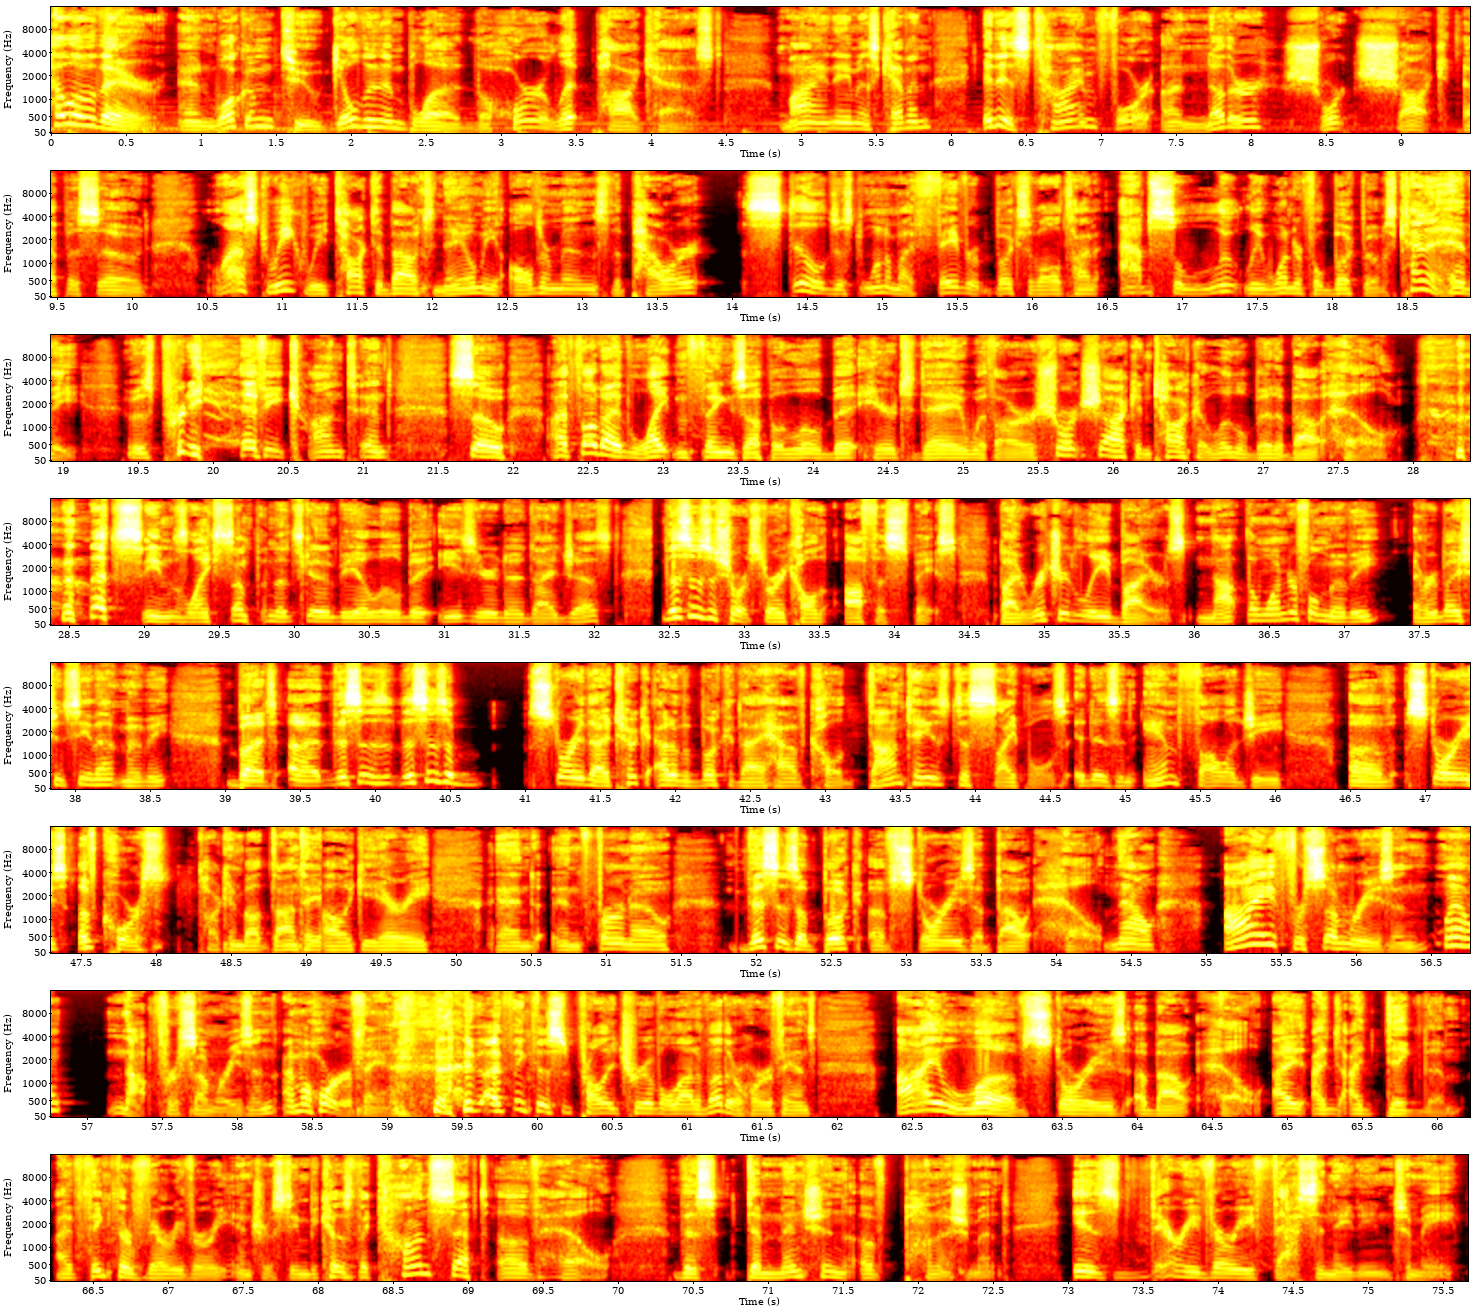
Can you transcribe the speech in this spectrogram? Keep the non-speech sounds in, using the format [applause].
Hello there, and welcome to Gilded in Blood, the horror lit podcast. My name is Kevin. It is time for another short shock episode. Last week we talked about Naomi Alderman's The Power still just one of my favorite books of all time. Absolutely wonderful book, but it was kind of heavy. It was pretty [laughs] heavy content. So I thought I'd lighten things up a little bit here today with our short shock and talk a little bit about hell. [laughs] that seems like something that's going to be a little bit easier to digest. This is a short story called Office Space by Richard Lee Byers, not the wonderful movie. Everybody should see that movie, but uh, this is this is a story that I took out of a book that I have called Dante's Disciples. It is an anthology of stories, of course, talking about Dante Alighieri and Inferno. This is a book of stories about hell. Now, I, for some reason, well, not for some reason, I'm a horror fan. [laughs] I think this is probably true of a lot of other horror fans. I love stories about hell. I, I, I, dig them. I think they're very, very interesting because the concept of hell, this dimension of punishment, is very, very fascinating to me.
